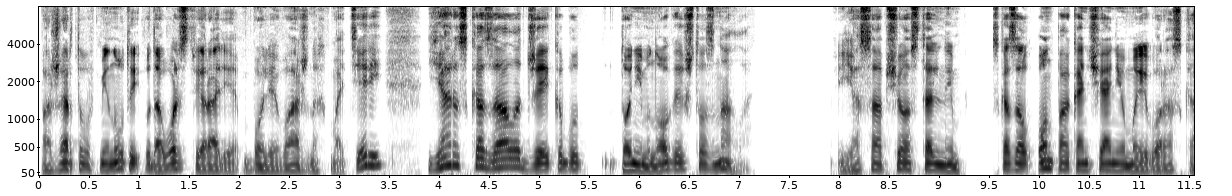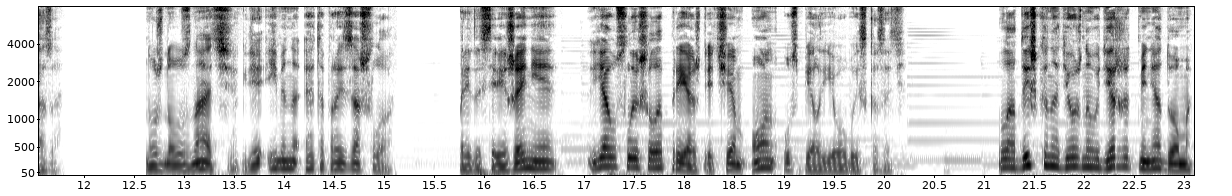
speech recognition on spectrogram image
Пожертвовав минутой удовольствия ради более важных материй, я рассказала Джейкобу то немногое, что знала. «Я сообщу остальным», — сказал он по окончанию моего рассказа. «Нужно узнать, где именно это произошло». Предостережение я услышала прежде, чем он успел его высказать. «Лодыжка надежно удержит меня дома,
